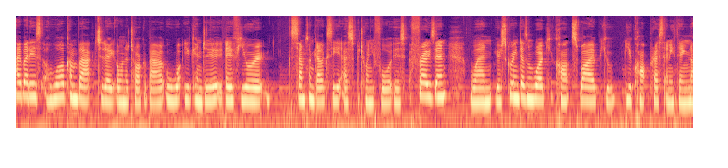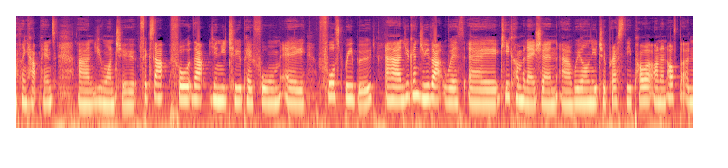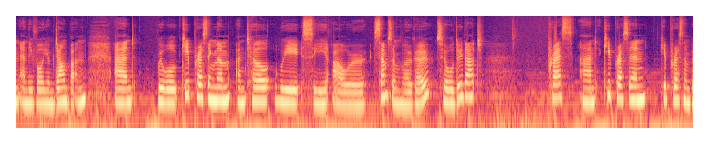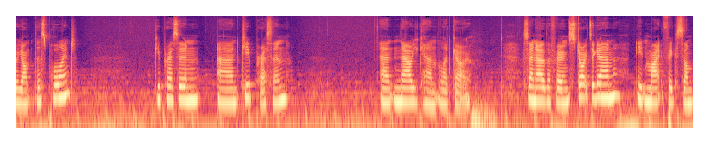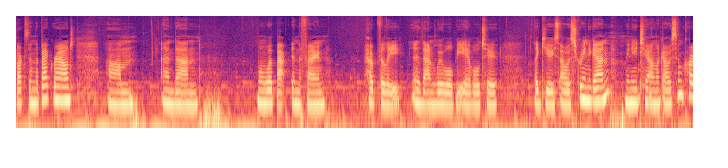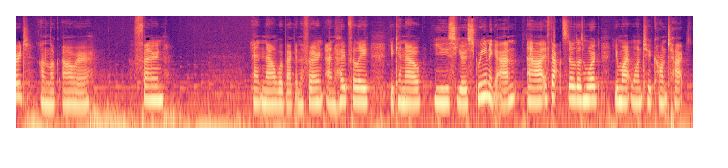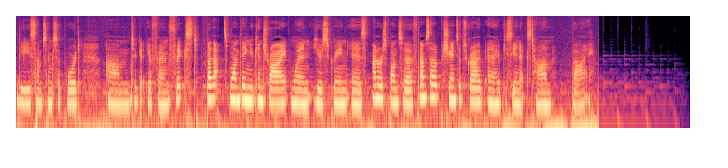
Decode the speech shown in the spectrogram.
Hi buddies, welcome back. Today I want to talk about what you can do if your Samsung Galaxy S24 is frozen. When your screen doesn't work, you can't swipe, you, you can't press anything, nothing happens, and you want to fix that. For that, you need to perform a forced reboot, and you can do that with a key combination. Uh, we'll need to press the power on and off button and the volume down button, and we will keep pressing them until we see our Samsung logo. So we'll do that, press and keep pressing, keep pressing beyond this point, keep pressing and keep pressing. And now you can let go. So now the phone starts again. It might fix some bugs in the background. Um, and then when we're back in the phone, hopefully then we will be able to like use our screen again. We need to unlock our SIM card, unlock our phone, and now we're back in the phone and hopefully you can now use your screen again. Uh, if that still doesn't work, you might want to contact the Samsung support um, to get your phone fixed. But that's one thing you can try when your screen is unresponsive. Thumbs up, share and subscribe, and I hope to see you next time. Bye.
